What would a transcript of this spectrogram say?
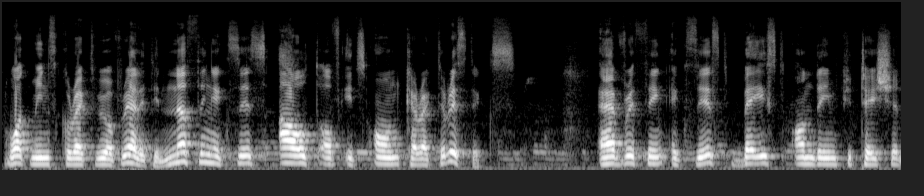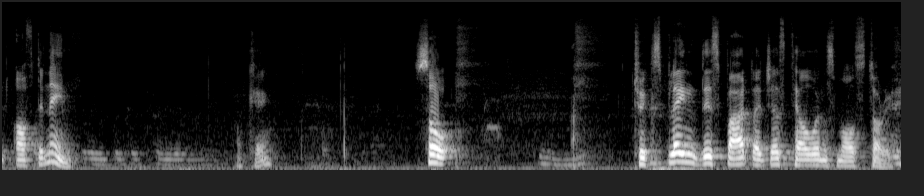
what means correct view of reality? Nothing exists out of its own characteristics. Everything exists based on the imputation of the name. Okay? So, to explain this part, I just tell one small story.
